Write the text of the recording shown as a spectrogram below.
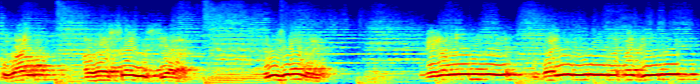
к вам обращаюсь я. Друзья мои, вероломные военные нападения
